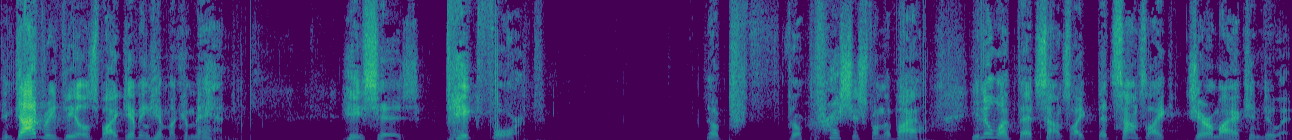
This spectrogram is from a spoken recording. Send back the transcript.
And God reveals by giving him a command. He says, Take forth the, the precious from the vile. You know what that sounds like? That sounds like Jeremiah can do it.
